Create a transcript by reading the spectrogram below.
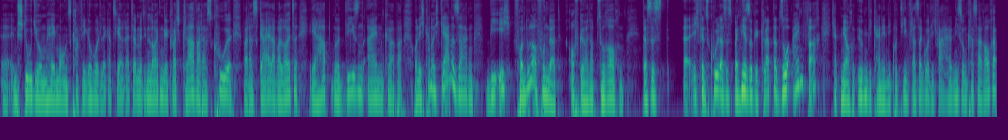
äh, im Studium, hey, morgens Kaffee geholt, lecker Zigarette, mit den Leuten gequatscht. Klar war das cool, war das geil, aber Leute, ihr habt nur diesen einen Körper. Und ich kann euch gerne sagen, wie ich von 0 auf 100 aufgehört habe zu rauchen. Das ist äh, ich finde es cool, dass es bei mir so geklappt hat. So einfach. Ich habe mir auch irgendwie keine Nikotinpflaster geholt. Ich war halt nicht so ein krasser Raucher.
